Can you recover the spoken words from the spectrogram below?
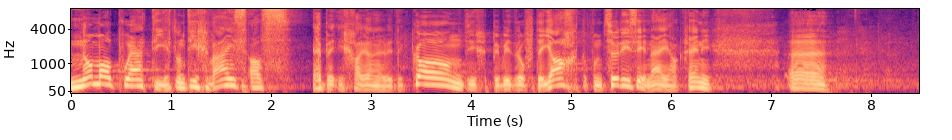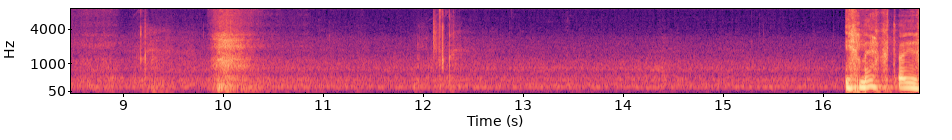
nochmal pointiert. Und ich weiß als, eben, ich kann ja nicht wieder gehen und ich bin wieder auf der Yacht, auf dem Zürichsee. Nein, ich habe keine. Äh, ich möchte euch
